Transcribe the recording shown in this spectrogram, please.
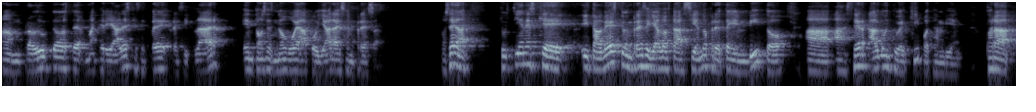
um, productos de materiales que se puede reciclar, entonces no voy a apoyar a esa empresa. O sea, tú tienes que, y tal vez tu empresa ya lo está haciendo, pero te invito a, hacer algo en tu equipo también para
